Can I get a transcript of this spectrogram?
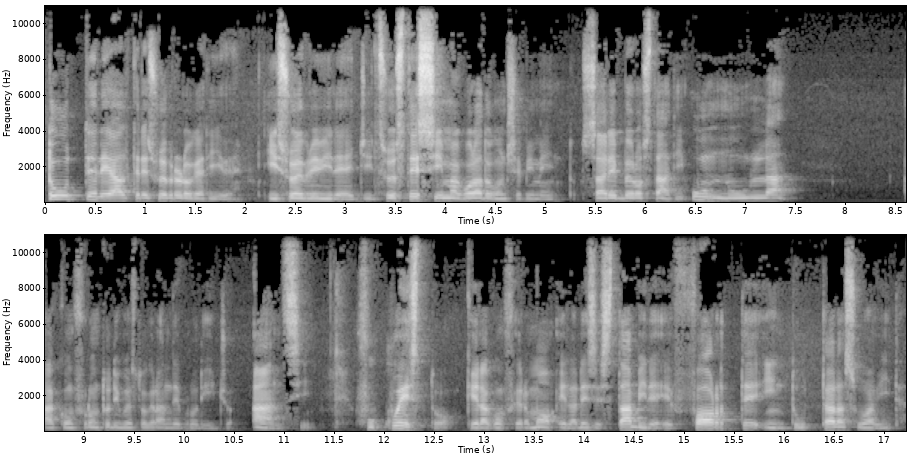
Tutte le altre sue prerogative, i suoi privilegi, il suo stesso immacolato concepimento sarebbero stati un nulla a confronto di questo grande prodigio. Anzi, fu questo che la confermò e la rese stabile e forte in tutta la sua vita.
